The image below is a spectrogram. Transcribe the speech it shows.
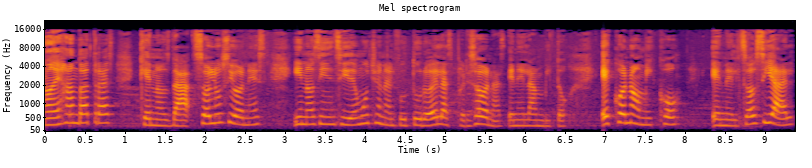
no dejando atrás que nos da soluciones y nos incide mucho en el futuro de las personas, en el ámbito económico, en el social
